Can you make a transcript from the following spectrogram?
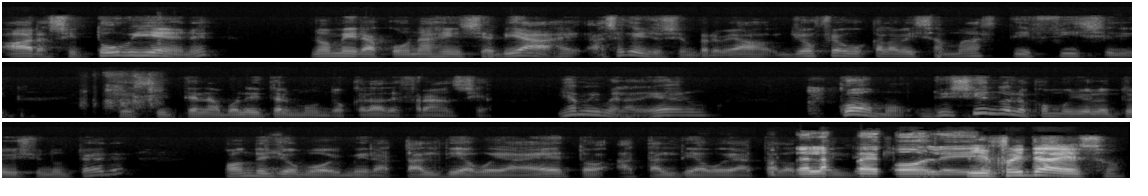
Ahora, si tú vienes, no mira, con una agencia de viaje, así que yo siempre viajo. Yo fui a buscar la visa más difícil que existe en la bolita del mundo, que es la de Francia. Y a mí me la dieron. ¿Cómo? Diciéndole como yo le estoy diciendo a ustedes. ¿A dónde yo voy? Mira, tal día voy a esto, a tal día voy a tal la Leo. Y fuiste a eso.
